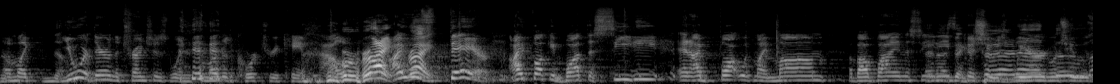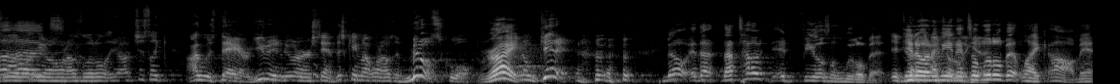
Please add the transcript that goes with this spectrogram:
no. I'm like, no. you weren't there in the trenches when From Under the Cork Tree came out. Right, I was right. there. I fucking bought the CD and I fought with my mom about buying the CD was like, because she was weird when she the was little. You know, when I was little. You know, just like I was there. You didn't even understand. This came out when I was in middle school. Right. You don't get it. no, that that's how it feels a little bit. It you know what I, I mean? totally it's a get it. little bit like, oh man.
